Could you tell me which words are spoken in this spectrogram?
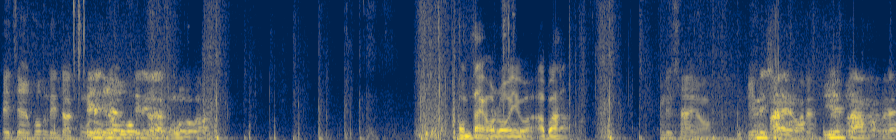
ไปเจอพวกเลนดอทโหเป็นเจอพวกในตลาดหมูหรอผมใส่หัวโรยอยู่อะเอาปะไม่ได้ใช้หรอพี่ไม่ใช่หรอได้พี่ฟาร์มก่อนก็ได้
